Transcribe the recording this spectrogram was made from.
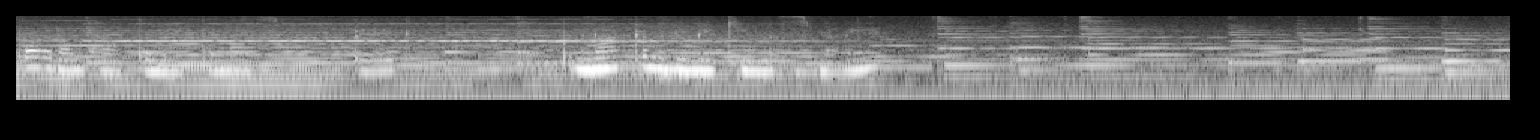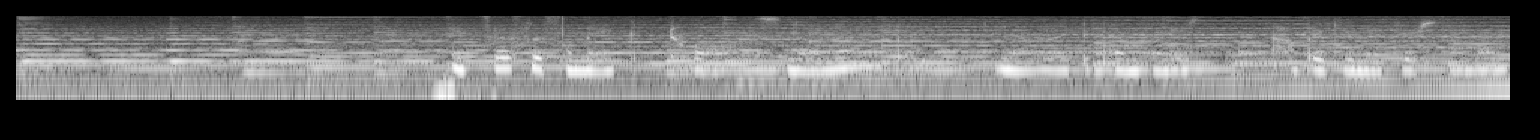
Probably don't have to make them this big. But I'm not going to be making this many. It says this will make 12 snowmen, you make your stomach.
